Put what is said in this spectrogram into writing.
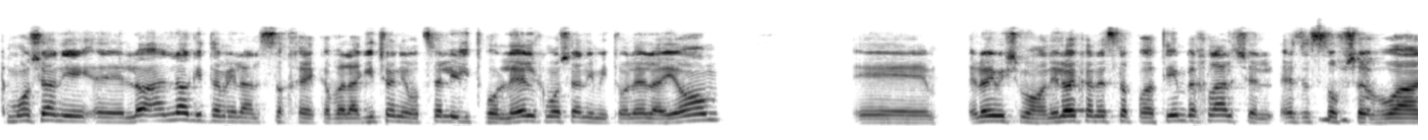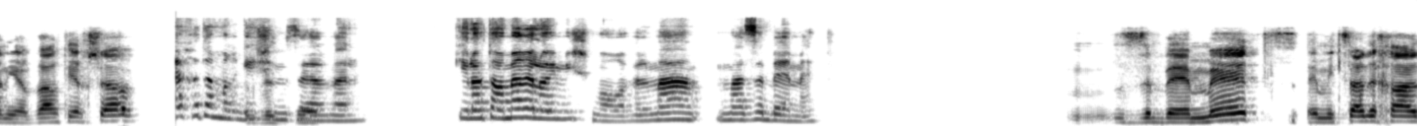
כמו שאני, אה, לא, אני לא אגיד את המילה לשחק, אבל להגיד שאני רוצה להתהולל כמו שאני מתהולל היום, אה, אלוהים ישמור, אני לא אכנס לפרטים בכלל של איזה סוף שבוע אני עברתי עכשיו. איך אתה מרגיש. עם זה אבל? כאילו, אתה אומר אלוהים ישמור, אבל מה, מה זה באמת? זה באמת מצד אחד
